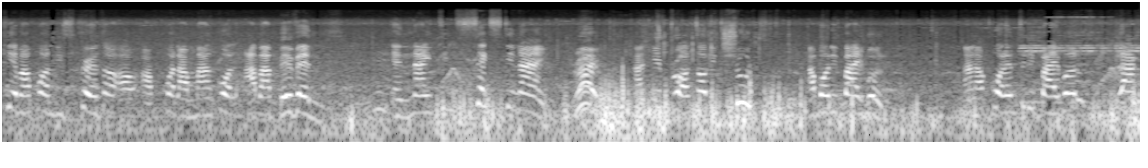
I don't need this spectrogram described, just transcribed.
came upon the spirit of, of- upon a man called Abba Bivens in 1969. Right. And he brought out the truth about the Bible. And according to the Bible, blacks,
